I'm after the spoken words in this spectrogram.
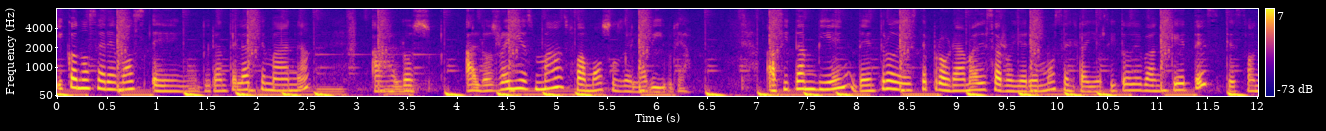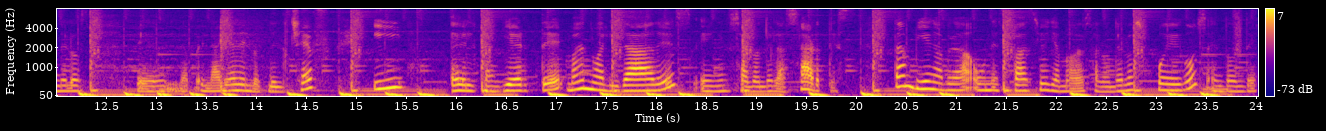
y conoceremos durante la semana a los, a los reyes más famosos de la Biblia. Así también dentro de este programa desarrollaremos el tallercito de banquetes, que son de los del área del chef, y el taller de manualidades en el Salón de las Artes. También habrá un espacio llamado Salón de los Juegos, en donde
